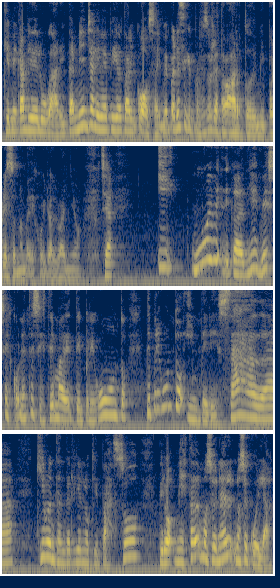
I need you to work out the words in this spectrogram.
que me cambie de lugar. Y también ya le había pedido tal cosa. Y me parece que el profesor ya estaba harto de mí, por eso no me dejó ir al baño. O sea, y nueve de cada diez veces con este sistema de te pregunto, te pregunto interesada, quiero entender bien lo que pasó, pero mi estado emocional no se cuela,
